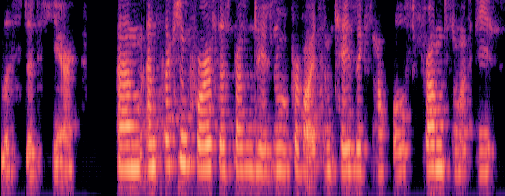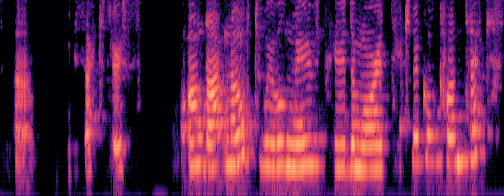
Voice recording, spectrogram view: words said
listed here. Um, and section four of this presentation will provide some case examples from some of these, uh, sectors. On that note, we will move to the more technical context.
